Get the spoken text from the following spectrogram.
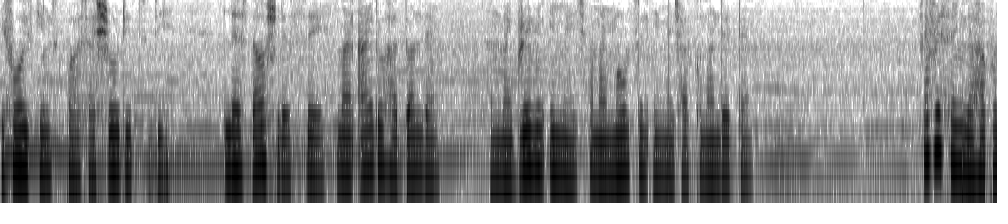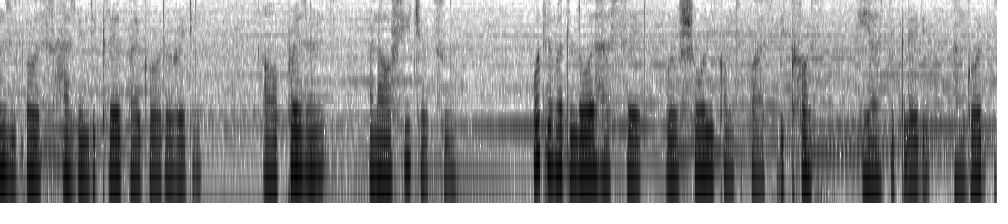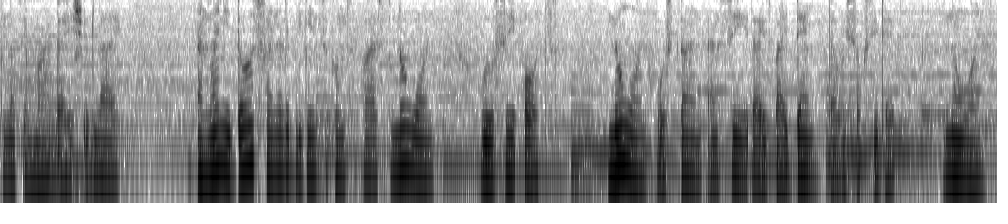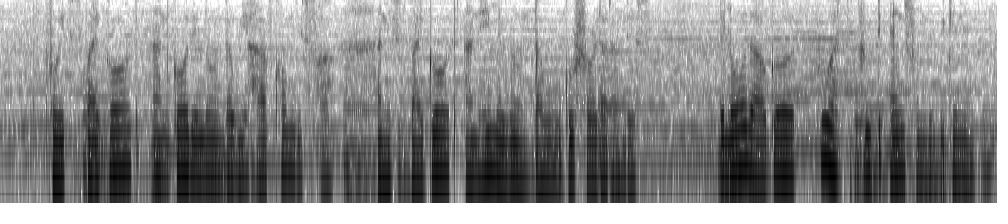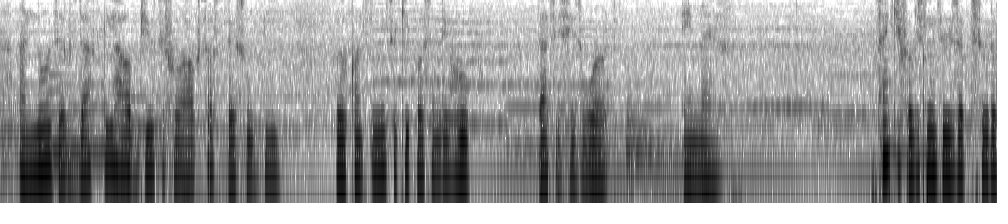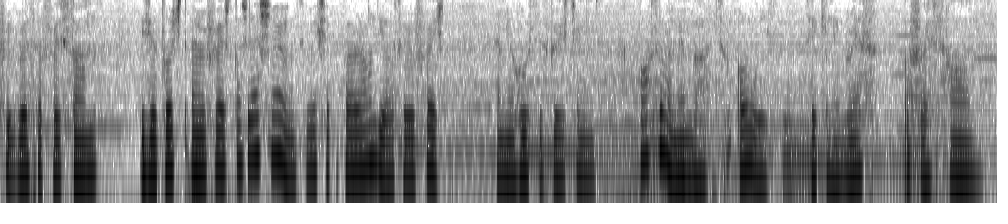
Before it came to pass, I showed it to thee. Lest thou shouldest say, Mine idol had done them, and my graven image and my molten image had commanded them. Everything that happens with us has been declared by God already. Our present and our future too. Whatever the Lord has said will surely come to pass because he has declared it, and God is not a man that he should lie. And when it does finally begin to come to pass, no one will say aught. No one will stand and say that it's by them that we succeeded. No one. For it is by God and God alone that we have come this far, and it is by God and Him alone that we will go further than this. The Lord our God, who has decreed the end from the beginning and knows exactly how beautiful our success will be, will continue to keep us in the hope that is His word. Amen. Thank you for listening to this episode of A Breath of Fresh Psalms. If you're touched and refreshed, consider sharing to make sure people around you are also refreshed. I'm your host, is Grace James. Also remember to always take in a breath of fresh psalms.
